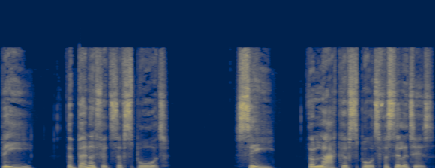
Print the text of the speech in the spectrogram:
B. The benefits of sport. C. The lack of sports facilities.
